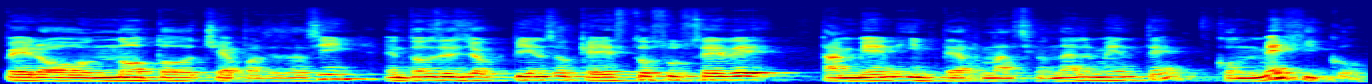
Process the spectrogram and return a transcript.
pero no todo Chiapas es así. Entonces yo pienso que esto sucede también internacionalmente con México.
